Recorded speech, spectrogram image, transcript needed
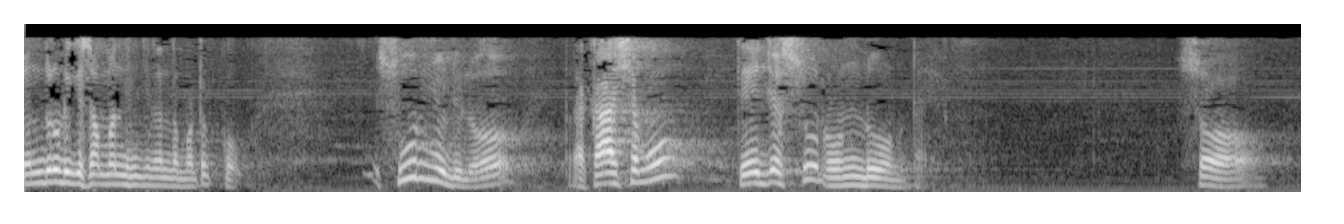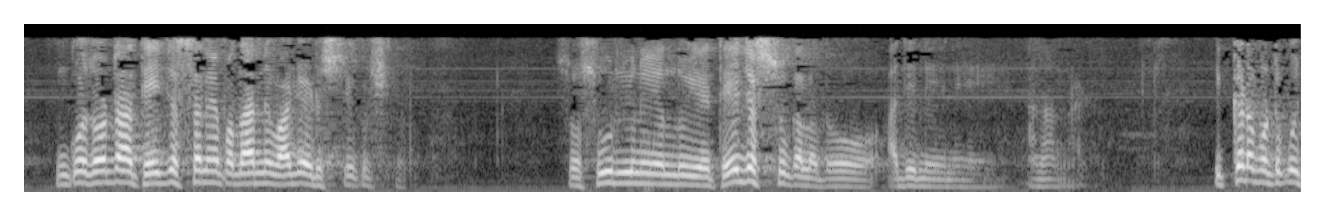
చంద్రుడికి సంబంధించినంత మటుకు. సూర్యుడిలో ప్రకాశము తేజస్సు రెండు ఉంటాయి. సో ఇంకో చోట తేజస్సు అనే పదాన్ని వాడాడు శ్రీకృష్ణుడు. సో సూర్యుని ఎందు ఏ తేజస్సు గలదో అది నేనే అని అన్నాడు. ఇక్కడ మటుకు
